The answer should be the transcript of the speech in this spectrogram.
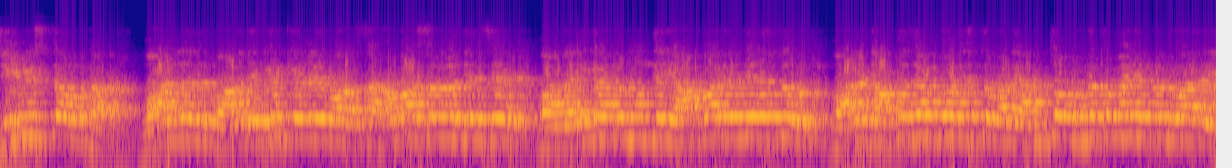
జీవిస్తూ ఉన్నారు. వాళ్ళ వాళ్ళ దగ్గరికి వెళ్ళి వాళ్ళ సహవాసంలో చేసే వాళ్ళ అయ్యగారుల ముందే వ్యాపారం చేస్తూ వాళ్ళ డబ్బు సంపాదిస్తూ వాళ్ళు ఎంతో ఉన్నతమైనటువంటి వారు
